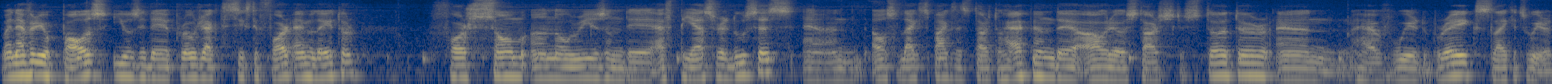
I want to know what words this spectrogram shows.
whenever you pause using the Project 64 emulator, for some unknown reason the FPS reduces and also like spikes that start to happen the audio starts to stutter and have weird breaks like it's weird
